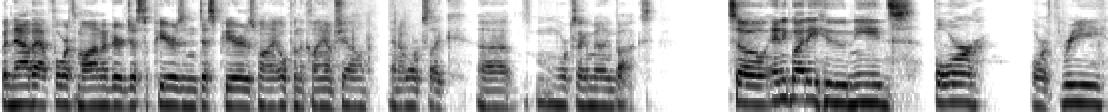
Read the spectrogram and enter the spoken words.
but now that fourth monitor just appears and disappears when I open the clamshell, and it works like uh, works like a million bucks. So anybody who needs four or three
